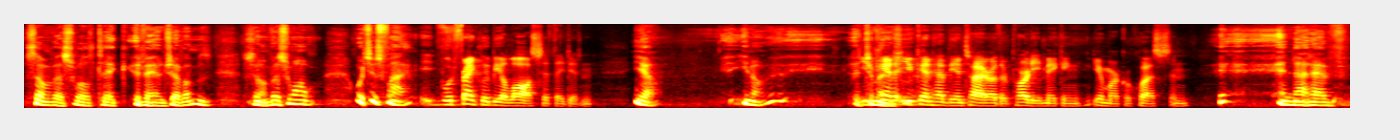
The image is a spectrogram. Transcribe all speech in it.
some of us will take advantage of them, some of us won't, which is fine. It would frankly be a loss if they didn't. Yeah, you know, you can't you can't have the entire other party making earmark requests and and not have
